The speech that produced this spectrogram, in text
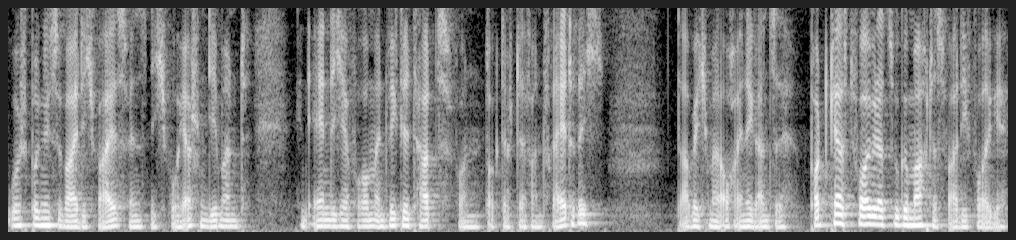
Ursprünglich, soweit ich weiß, wenn es nicht vorher schon jemand in ähnlicher Form entwickelt hat, von Dr. Stefan Friedrich. Da habe ich mal auch eine ganze Podcast-Folge dazu gemacht. Das war die Folge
